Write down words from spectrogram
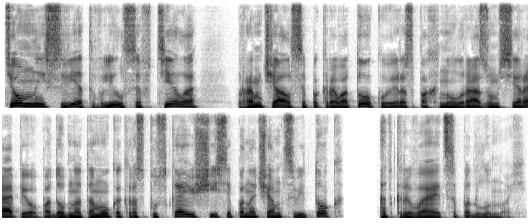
Темный свет влился в тело, промчался по кровотоку и распахнул разум Серапио, подобно тому, как распускающийся по ночам цветок открывается под луной.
